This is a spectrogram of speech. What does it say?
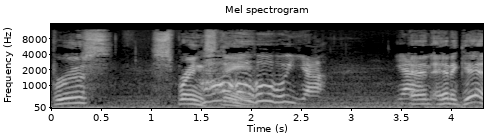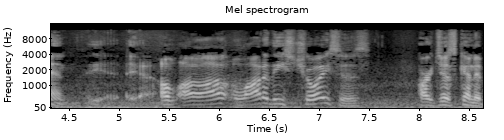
Bruce Springsteen. Oh yeah, yeah. And and again, a, a, lot of these choices are just going to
